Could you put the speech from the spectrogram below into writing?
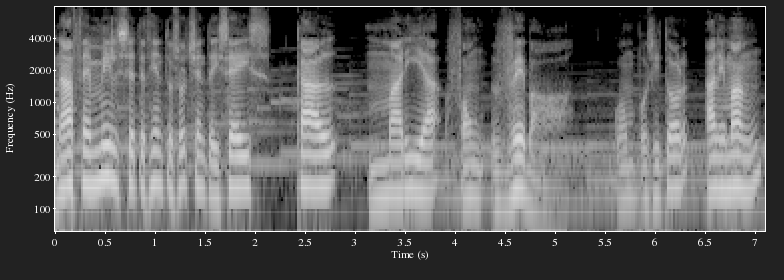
Nace en 1786 Karl Maria von Weber, compositor alemán,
